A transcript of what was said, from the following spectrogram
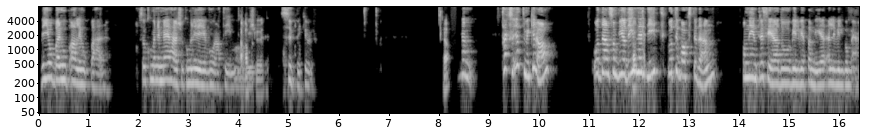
Vi jobbar ihop allihopa här. Så kommer ni med här så kommer ni i våra team. Och Absolut. Superkul. Ja. Men, tack så jättemycket då. Och den som bjöd in er dit, gå tillbaks till den. Om ni är intresserade och vill veta mer eller vill gå med.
